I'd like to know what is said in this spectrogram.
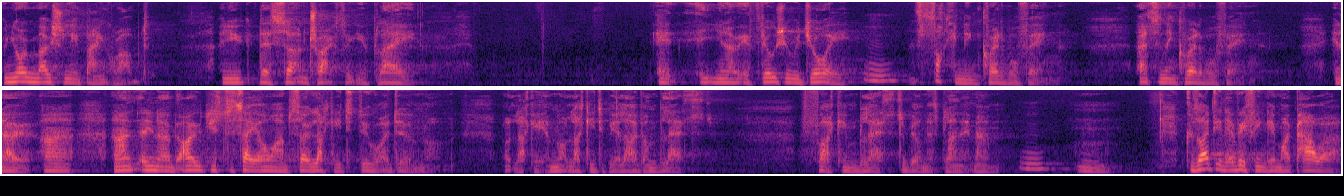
when you're emotionally bankrupt and you, there's certain tracks that you play, it, it you know, it fills you with joy. Mm. It's a fucking incredible thing. That's an incredible thing. You know, uh, I, you know, I used to say, oh, I'm so lucky to do what I do. I'm not, not lucky. I'm not lucky to be alive. I'm blessed. Fucking blessed to be on this planet, man. Mm. Mm. Because I did everything in my power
